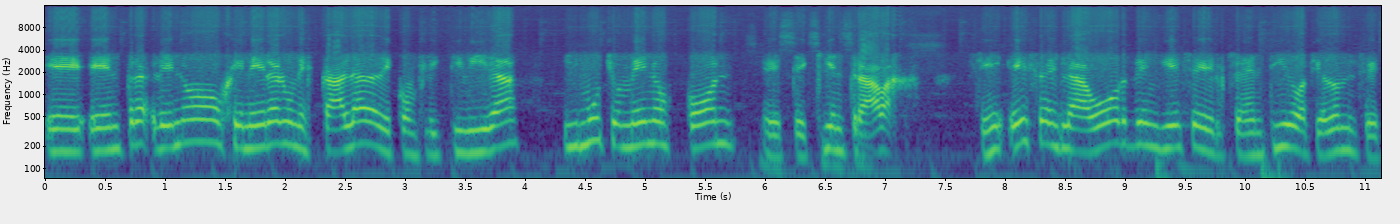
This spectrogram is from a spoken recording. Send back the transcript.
de no generar una escalada de conflictividad y mucho menos con este, quien trabaja. ¿sí? Esa es la orden y ese es el sentido hacia donde se,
